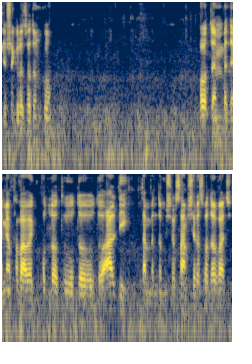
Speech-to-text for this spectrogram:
pierwszego rozładunku. Potem będę miał kawałek podlotu do, do Aldi. Tam będę musiał sam się rozładować.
